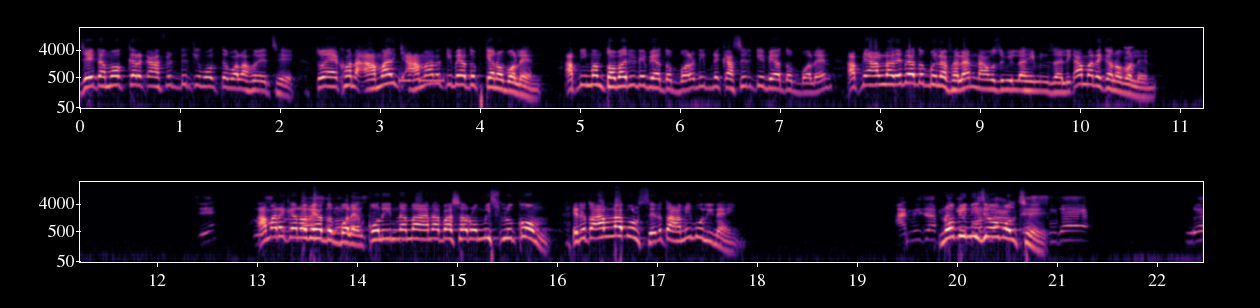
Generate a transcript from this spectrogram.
যে এটা মক্কার কাফেরদেরকে বলতে বলা হয়েছে। তো এখন আমার আমার কি বেয়াদব কেন বলেন? আপনি ইমাম তবারিরে বেয়াদব বলেন ইবনে কাসিরকে বেয়াদব বলেন আপনি আল্লাহরে বেয়াদব বলে ফেলেন নাউজুবিল্লাহ মিন জালিক আমারে কেন বলেন? যে আমারে কেন বেয়াদব বলেন? কলিন নামা আনা বাসার মিসলুকুম। এটা তো আল্লাহ বলছে এটা তো আমি বলি নাই। আমি যে নবী নিজেও বলছে। যে সূরা সূরা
